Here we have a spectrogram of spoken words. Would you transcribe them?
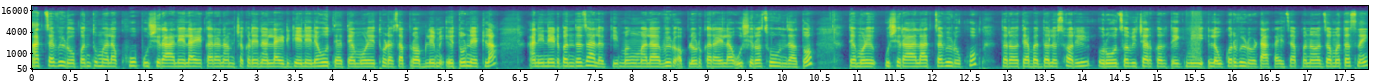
आजचा व्हिडिओ पण तुम्हाला खूप उशिरा आलेला आहे कारण आमच्याकडे ना लाइट गेलेल्या होत्या त्यामुळे थोडासा प्रॉब्लेम येतो नेटला. आणि नेट बंद झालं की मग मला व्हिडिओ अपलोड करायला उशीरच होऊन जातो. त्यामुळे उशिरा आला आजचा व्हिडिओ खूप. तर त्याबद्दल सॉरी रोज विचार करते की मी लवकर व्हिडिओ टाकायचा पण जमतच नाही.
